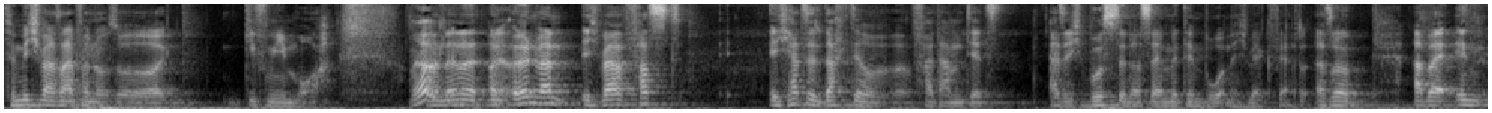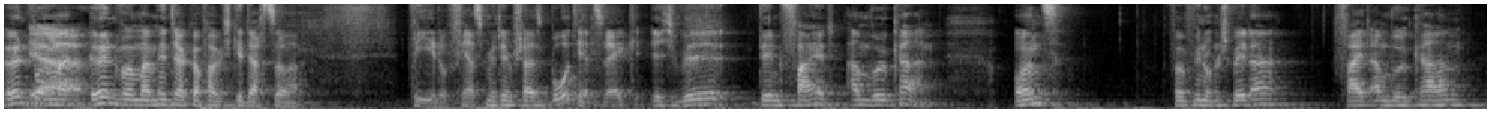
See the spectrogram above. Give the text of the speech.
Für mich war es einfach nur so, give me more. Ja, und, dann, okay. und irgendwann, ich war fast, ich hatte, dachte, verdammt, jetzt, also ich wusste, dass er mit dem Boot nicht wegfährt. Also, aber in, irgendwo, Ja. in mein- irgendwo in meinem Hinterkopf habe ich gedacht so, wie, du fährst mit dem scheiß Boot jetzt weg? Ich will den Fight am Vulkan. Und fünf Minuten später, Fight am Vulkan,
